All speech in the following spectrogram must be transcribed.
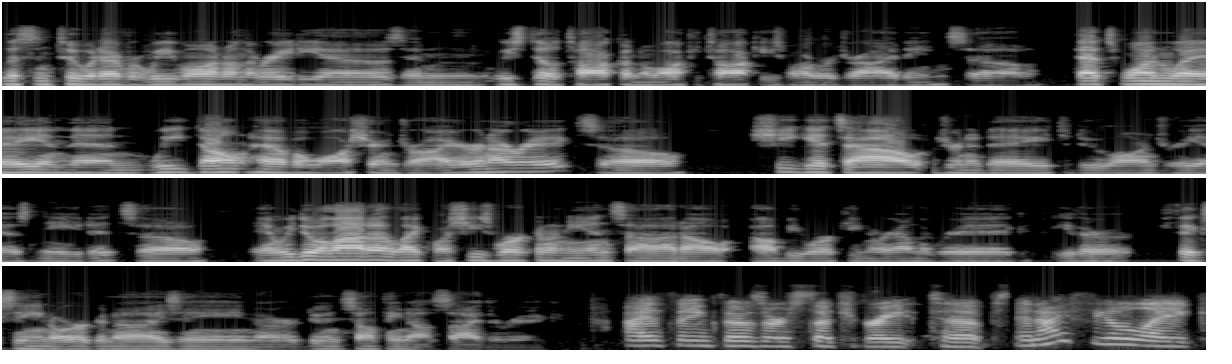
listen to whatever we want on the radios, and we still talk on the walkie talkies while we're driving. So that's one way. And then we don't have a washer and dryer in our rig. So she gets out during the day to do laundry as needed. So and we do a lot of like while she's working on the inside, I'll I'll be working around the rig, either fixing, organizing, or doing something outside the rig. I think those are such great tips. And I feel like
